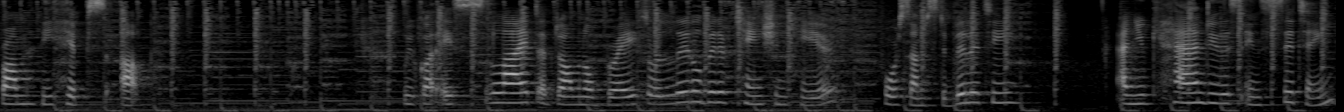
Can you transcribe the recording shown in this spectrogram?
from the hips up. We've got a slight abdominal brace or a little bit of tension here for some stability. And you can do this in sitting,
